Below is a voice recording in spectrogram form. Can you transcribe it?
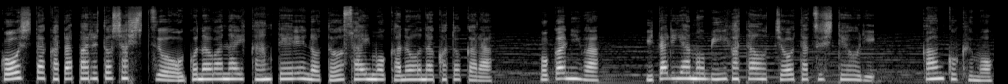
こうしたカタパルト射出を行わない艦艇への搭載も可能なことから、他にはイタリアも B 型を調達しており、韓国も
